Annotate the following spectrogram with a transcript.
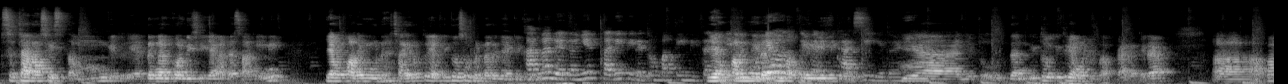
secara sistem gitu ya dengan kondisi yang ada saat ini yang paling mudah cair tuh yang itu sebenarnya gitu. Karena datanya tadi tidak tumpang tindih tadi, Iya, jadi paling tidak tumpang untuk tindih itu. diverifikasi gitu ya. Iya gitu dan itu itu yang menyebabkan akhirnya eh, apa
